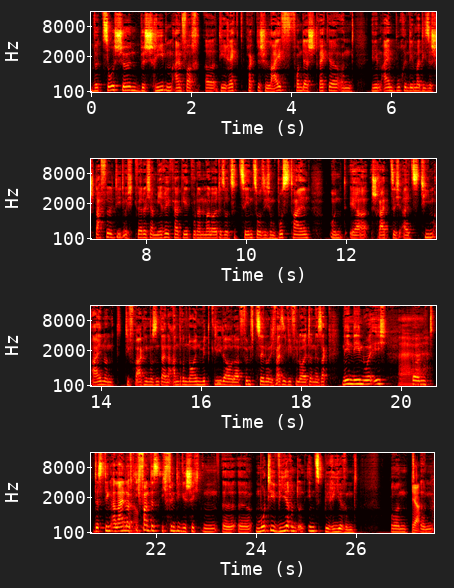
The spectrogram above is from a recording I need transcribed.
wird so schön beschrieben, einfach äh, direkt praktisch live von der Strecke und in dem einen Buch, in dem er diese Staffel, die durch quer durch Amerika geht, wo dann immer Leute so zu zehn so sich um Bus teilen und er schreibt sich als Team ein und die fragen ihn, wo sind deine anderen neun Mitglieder oder 15 oder ich weiß nicht wie viele Leute und er sagt, nee, nee, nur ich. Äh, und das Ding allein läuft. Ich fand das, ich finde die Geschichten äh, äh, motivierend und inspirierend. Und Ja. ähm,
